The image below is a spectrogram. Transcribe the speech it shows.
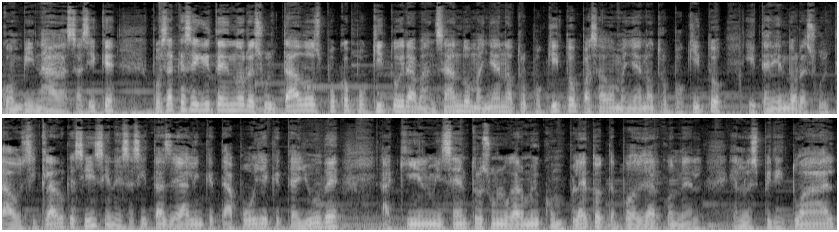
combinadas. Así que pues hay que seguir teniendo resultados poco a poquito, ir avanzando, mañana otro poquito, pasado mañana otro poquito y teniendo resultados. Y claro que sí, si necesitas de alguien que te apoye, que te ayude, aquí en mi centro es un lugar muy completo, te puedo ayudar con el, en lo espiritual,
